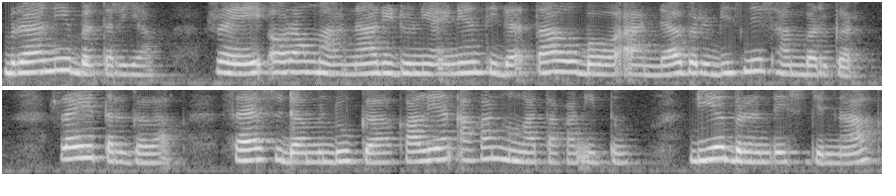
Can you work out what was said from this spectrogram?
berani berteriak. Ray, orang mana di dunia ini yang tidak tahu bahwa Anda berbisnis hamburger? Ray tergelak. Saya sudah menduga kalian akan mengatakan itu. Dia berhenti sejenak,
